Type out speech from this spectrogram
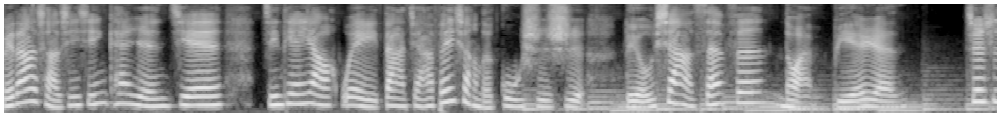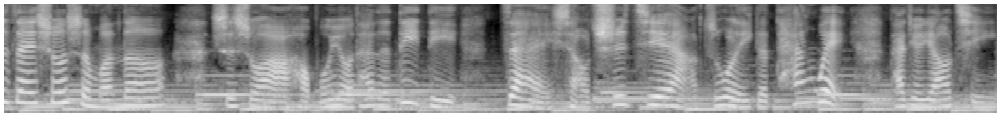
回到小星星看人间，今天要为大家分享的故事是留下三分暖别人。这是在说什么呢？是说啊，好朋友他的弟弟在小吃街啊租了一个摊位，他就邀请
